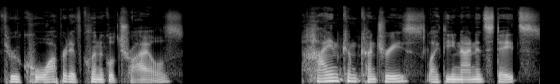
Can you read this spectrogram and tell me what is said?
through cooperative clinical trials, high income countries like the United States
